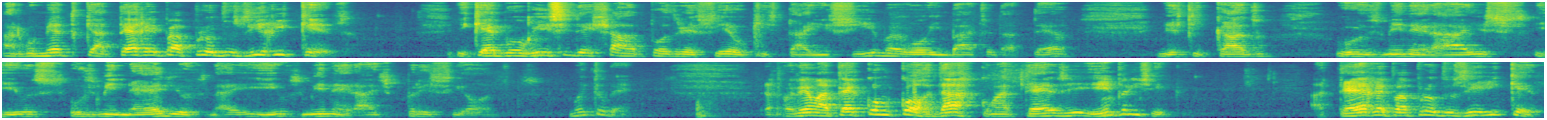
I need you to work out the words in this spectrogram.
argumentam que a terra é para produzir riqueza e que é burrice deixar apodrecer o que está em cima ou embaixo da terra, neste caso, os minerais e os, os minérios né, e os minerais preciosos. Muito bem. Nós podemos até concordar com a tese em princípio. A terra é para produzir riqueza.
